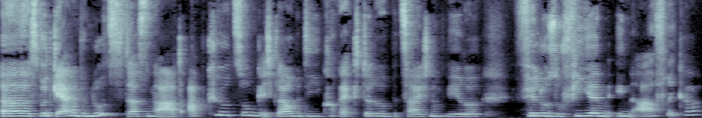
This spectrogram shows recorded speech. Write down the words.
Äh, es wird gerne benutzt als eine Art Abkürzung. Ich glaube, die korrektere Bezeichnung wäre Philosophien in Afrika.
